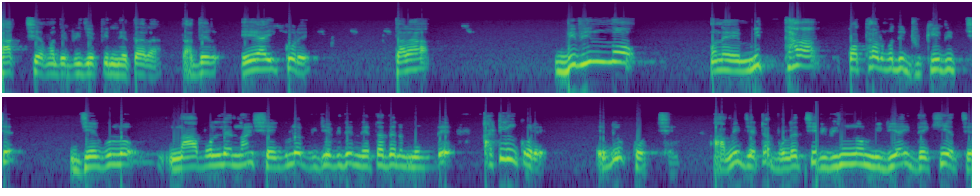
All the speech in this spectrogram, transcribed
রাখছে আমাদের বিজেপির নেতারা তাদের এআই করে তারা বিভিন্ন মানে মিথ্যা কথার মধ্যে ঢুকিয়ে দিচ্ছে, যেগুলো না বললে নয়, সেগুলো বিজেপিদের নেতাদের মুখ দিয়ে কাটিং করে এগুলো করছে। আমি যেটা বলেছি, বিভিন্ন মিডিয়ায় দেখিয়েছে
